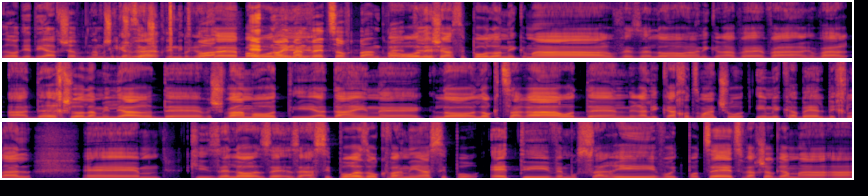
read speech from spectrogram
זו עוד ידיעה עכשיו, מהמשקיעים שוקלים- זה- שוקלים לתבוע את ברור נוימן לי- ואת סופטבנק. ברור ואת, לי אה, שהסיפור לא נגמר, וזה לא נגמר, והדרך שלו למיליארד אה, ושבע מאות היא עדיין אה, לא, לא קצרה, עוד אה, נראה לי ייקח עוד זמן שהוא, אם יקבל בכלל. כי זה לא, זה, זה, הסיפור הזה הוא כבר נהיה סיפור אתי ומוסרי, והוא התפוצץ, ועכשיו גם ה, ה,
